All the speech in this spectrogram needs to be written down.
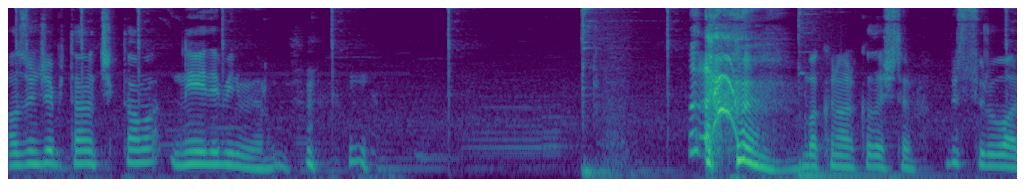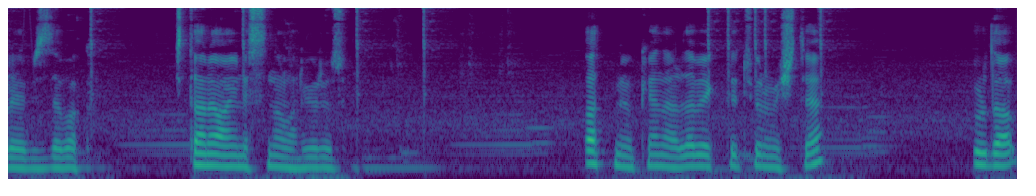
Az önce bir tane çıktı ama neydi bilmiyorum. Bakın arkadaşlar bir sürü var ya bizde bak. Bir tane aynısından var görüyorsun. Satmıyor kenarda bekletiyorum işte. Şurada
